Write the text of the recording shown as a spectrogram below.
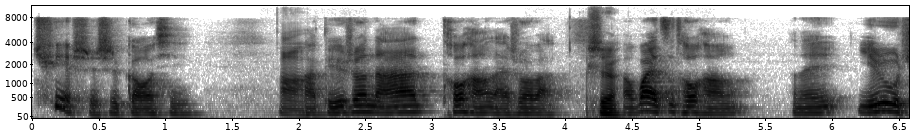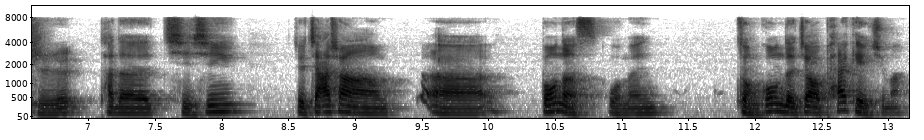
确实是高薪啊啊！比如说拿投行来说吧，是啊，外资投行可能一入职，它的起薪就加上呃 bonus，我们总共的叫 package 嘛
